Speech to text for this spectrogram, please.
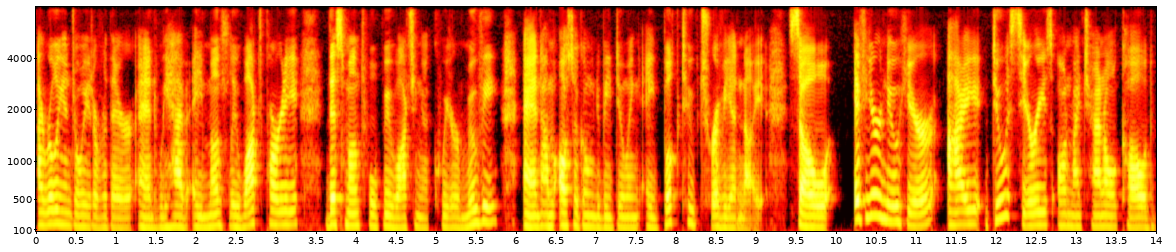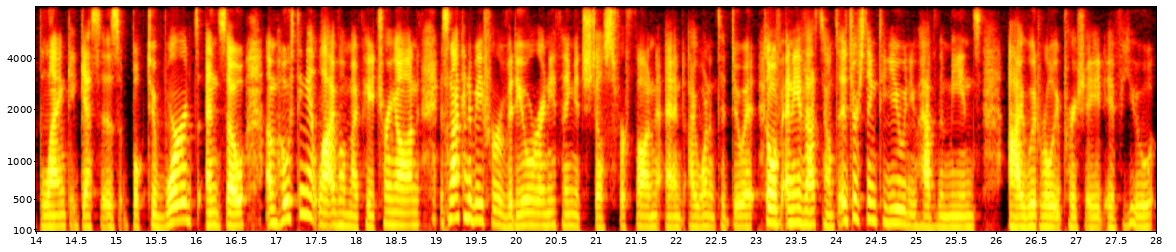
I really enjoy it over there and we have a monthly watch party. This month we'll be watching a queer movie and I'm also going to be doing a booktube trivia night. So if you're new here, I do a series on my channel called Blank Guesses Booktube Words, and so I'm hosting it live on my Patreon. It's not going to be for a video or anything, it's just for fun, and I wanted to do it. So if any of that sounds interesting to you and you have the means, I would really appreciate if you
